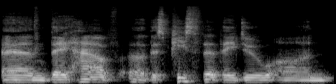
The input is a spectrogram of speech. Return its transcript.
and they have uh, this piece that they do on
